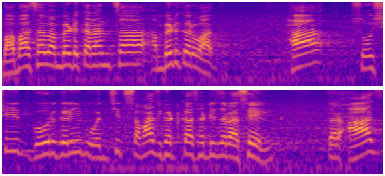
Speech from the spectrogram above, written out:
बाबासाहेब आंबेडकरांचा आंबेडकरवाद हा शोषित गोरगरीब वंचित समाज घटकासाठी जर असेल तर आज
